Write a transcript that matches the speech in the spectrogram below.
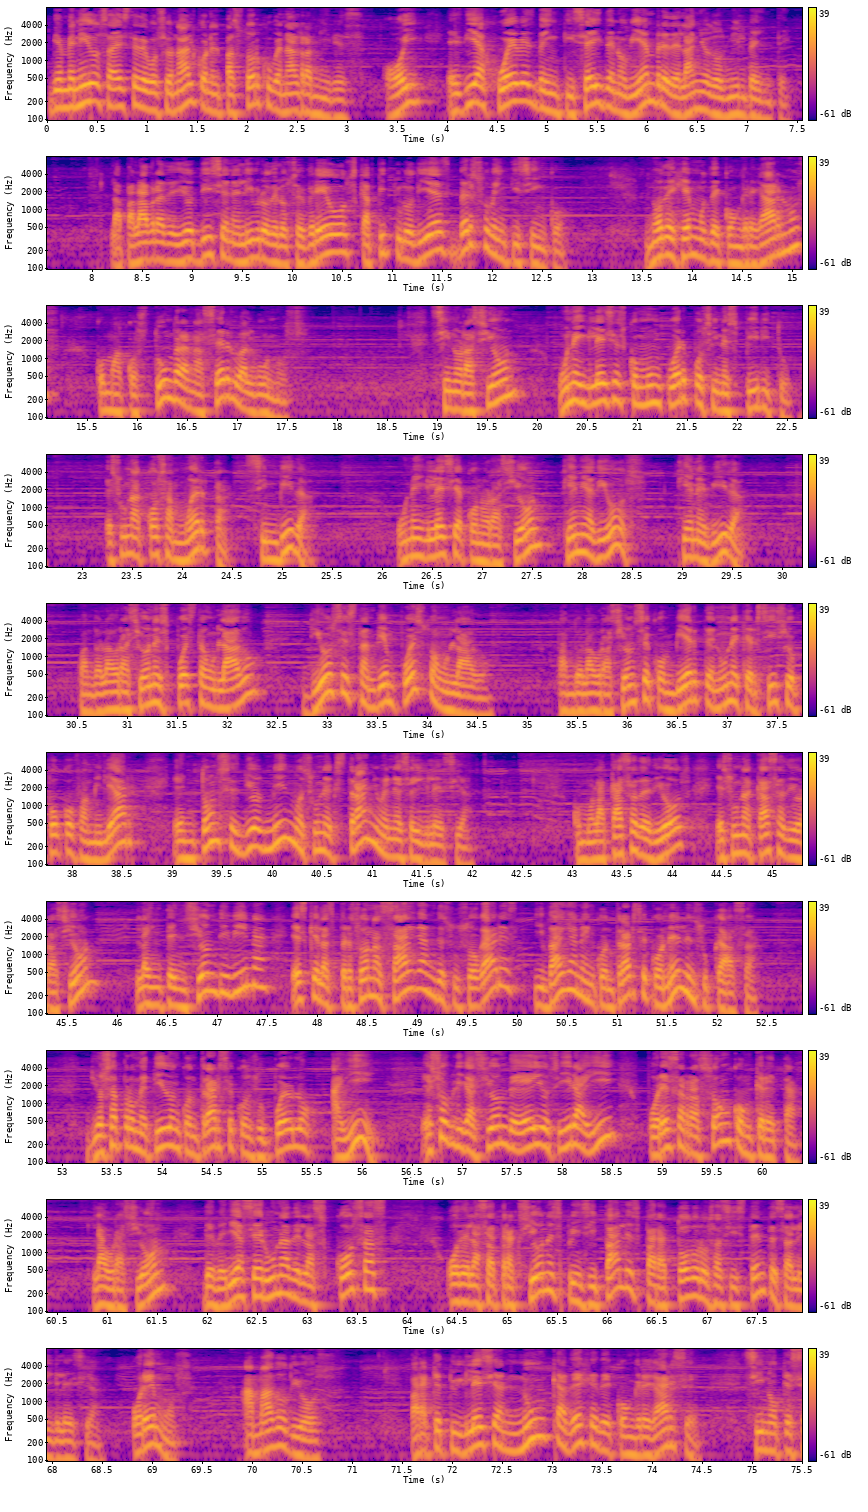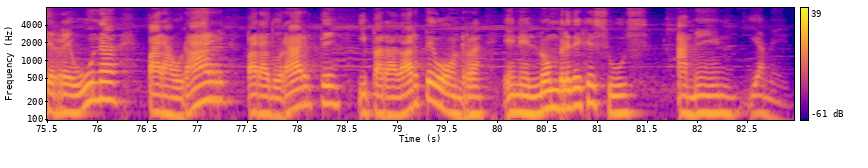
Bienvenidos a este devocional con el pastor Juvenal Ramírez. Hoy es día jueves 26 de noviembre del año 2020. La palabra de Dios dice en el libro de los Hebreos capítulo 10, verso 25. No dejemos de congregarnos como acostumbran hacerlo algunos. Sin oración, una iglesia es como un cuerpo sin espíritu. Es una cosa muerta, sin vida. Una iglesia con oración tiene a Dios, tiene vida cuando la oración es puesta a un lado, Dios es también puesto a un lado. Cuando la oración se convierte en un ejercicio poco familiar, entonces Dios mismo es un extraño en esa iglesia. Como la casa de Dios es una casa de oración, la intención divina es que las personas salgan de sus hogares y vayan a encontrarse con Él en su casa. Dios ha prometido encontrarse con su pueblo allí, es obligación de ellos ir ahí por esa razón concreta. La oración debería ser una de las cosas o de las atracciones principales para todos los asistentes a la iglesia. Oremos, amado Dios, para que tu iglesia nunca deje de congregarse, sino que se reúna para orar, para adorarte y para darte honra en el nombre de Jesús. Amén y amén.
